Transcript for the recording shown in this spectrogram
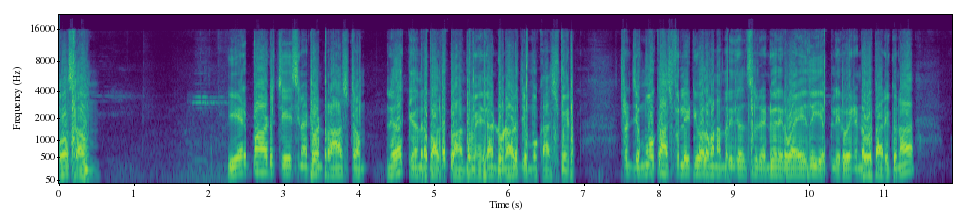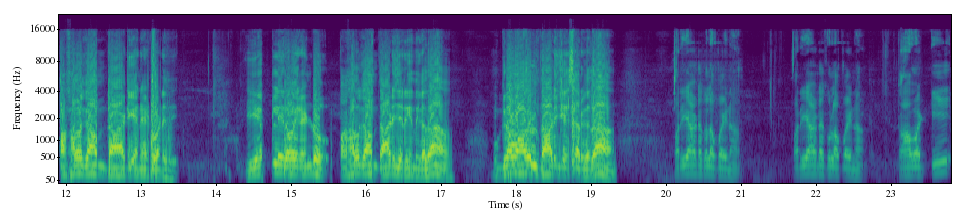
కోసం ఏర్పాటు చేసినటువంటి రాష్ట్రం లేదా కేంద్రపాలిత ప్రాంతం ఏది అంటున్నాడు జమ్మూ కాశ్మీర్. ఫ్రెండ్ జమ్మూ కాశ్మీర్లో ఇటీవల మనందరికీ తెలుసు రెండు వేల ఇరవై ఐదు ఏప్రిల్ ఇరవై రెండవ తారీఖున పహల్గామ్ దాడి అనేటువంటిది. ఏప్రిల్ ఇరవై రెండు పహల్గామ్ దాడి జరిగింది కదా? ఉగ్రవాదులు దాడి చేశారు కదా? పర్యాటకుల పైన పర్యాటకుల పైన. కాబట్టి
